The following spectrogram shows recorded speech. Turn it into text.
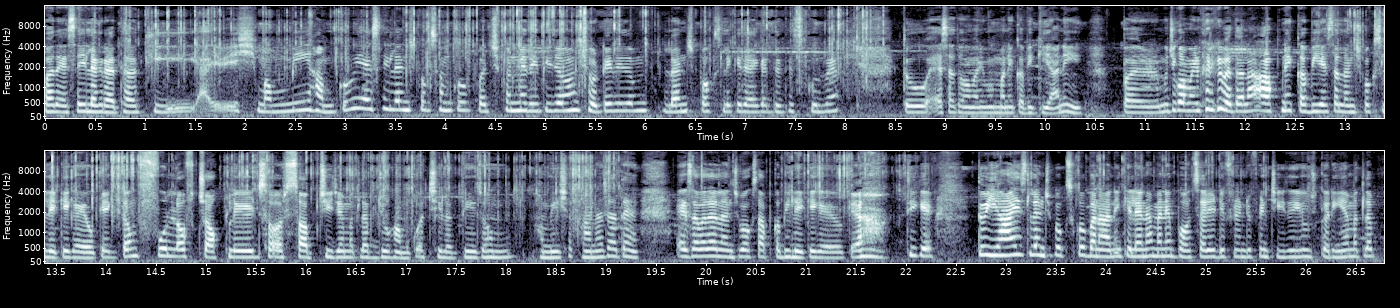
बाद ऐसा ही लग रहा था कि आई विश मम्मी हमको भी ऐसे ही लंच बॉक्स हमको बचपन में देती जब हम छोटे थे, जब लंच बॉक्स लेके जाया करते थे स्कूल में। तो ऐसा तो हमारी मम्मा ने कभी किया नहीं पर मुझे कमेंट करके बताना आपने कभी ऐसा लंच बॉक्स लेके गए हो कि एकदम फुल ऑफ़ चॉकलेट्स और सब चीज़ें मतलब जो हमको अच्छी लगती हैं जो हम हमेशा खाना चाहते हैं ऐसा वाला लंच बॉक्स आप कभी लेके गए हो क्या? ठीक है तो यहाँ इस लंच बॉक्स को बनाने के लिए ना मैंने बहुत सारी डिफरेंट डिफरेंट चीज़ें यूज़ करी हैं मतलब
